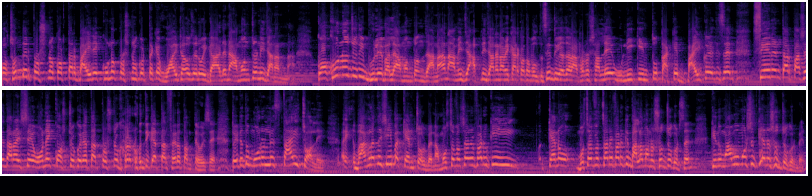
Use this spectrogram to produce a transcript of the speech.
পছন্দের প্রশ্নকর্তার বাইরে কোনো প্রশ্নকর্তাকে হোয়াইট হাউসের ওই গার্ডেনে আমন্ত্রণই জানান না। কখনো যদি ভুলে ভালে আমন্ত্রণ জানান, আমি যে আপনি জানেন আমি কার কথা বলতেছি, দুই হাজার আঠারো সালে উনি কিন্তু তাকে বাই করে দিয়েছেন। সিএনএন তার পাশে দাঁড়ায়, সে অনেক কষ্ট করে তার প্রশ্ন করার অধিকার তার ফেরত আনতে হয়েছে। তো এটা তো মোরলেস তাই চলে। বাংলাদেশেই বা কেন চলবে না? মোস্তফা সরোর ফারুকি কেন, মোস্তফা সরোর ফারুকি ভালো মানুষ সহ্য করছেন, কিন্তু মাহবুব মোর্শেদ কেন সহ্য করবেন?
